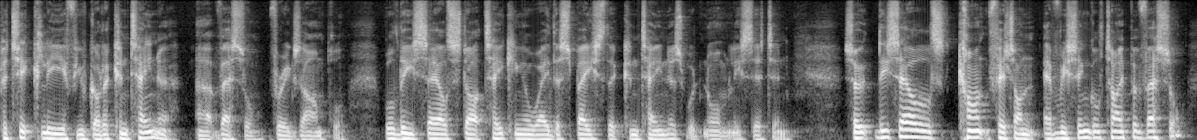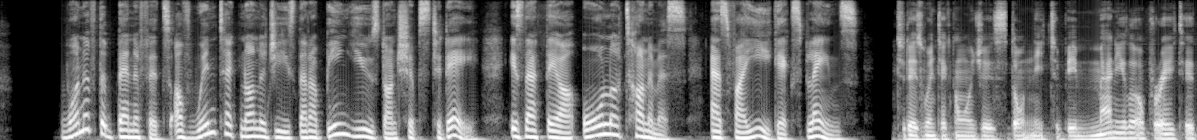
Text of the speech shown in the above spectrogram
particularly if you've got a container uh, vessel, for example? Will these sails start taking away the space that containers would normally sit in? So these sails can't fit on every single type of vessel. One of the benefits of wind technologies that are being used on ships today is that they are all autonomous, as Faig explains. Today's wind technologies don't need to be manually operated.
